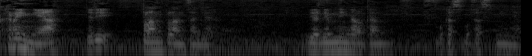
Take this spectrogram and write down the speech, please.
kering ya. Jadi pelan-pelan saja biar dia meninggalkan bekas-bekas minyak.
